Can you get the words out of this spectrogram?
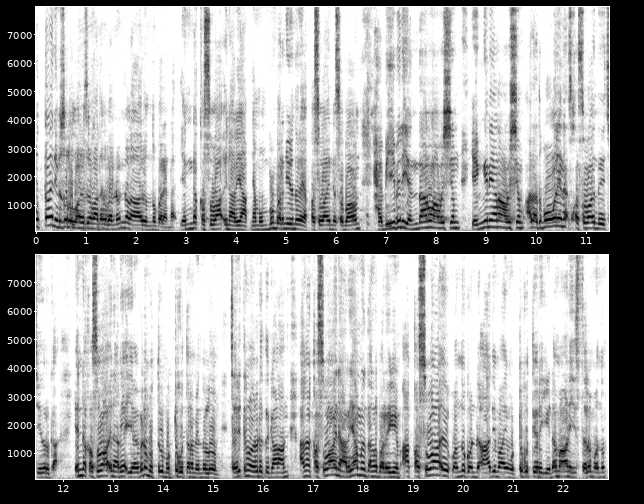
മുത്താൻ നബി സല്ലല്ലാഹു അലൈഹി വസല്ലം തങ്ങൾ പറഞ്ഞു നിങ്ങൾ ആരൊന്നും പറയണ്ട. എന്റെ കസ്വാവിന് അറിയാം ഞാൻ മുമ്പും പറഞ്ഞിരുന്നില്ലേ കസുവാവിന്റെ സ്വഭാവം ഹബീബിന് എന്താണോ ആവശ്യം എങ്ങനെയാണോ ആവശ്യം അത് അതുപോലെ തന്നെ കസ്വാ എന്ത് ചെയ്തു കൊടുക്കുക. എന്റെ കസ്വാവിന് അറിയാം എവിടെ മുത്ത് മുട്ടുകുത്തണം എന്നുള്ളതും ചരിത്രങ്ങൾ ഒരിടത്ത് കാണാം. അങ്ങനെ കസ്വാവിനെ അറിയാമെന്ന് തങ്ങൾ പറയുകയും ആ ഖസ്വാ വന്നുകൊണ്ട് ആദ്യമായി മുട്ടുകുത്തിയ ഒരു ഇടമാണ് ഈ സ്ഥലം എന്നും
